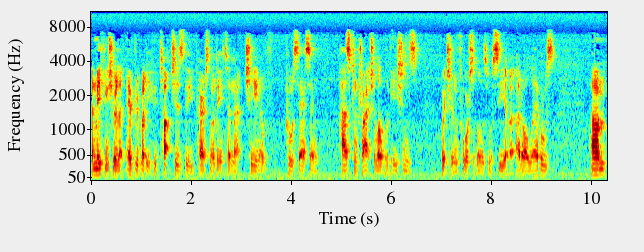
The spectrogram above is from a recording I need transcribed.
and making sure that everybody who touches the personal data in that chain of processing has contractual obligations which are enforceable, as we'll see at, at all levels. Um,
